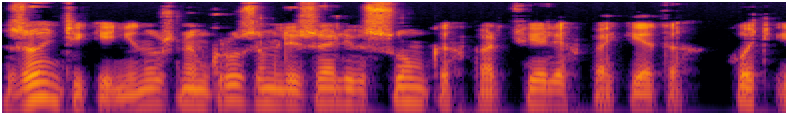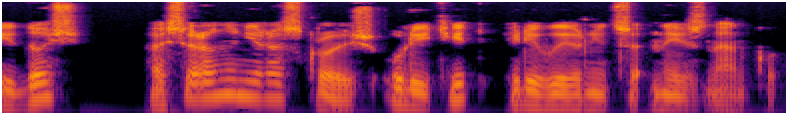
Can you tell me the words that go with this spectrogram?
Зонтики ненужным грузом лежали в сумках, портфелях, пакетах. Хоть и дождь, а все равно не раскроешь, улетит или вывернется наизнанку.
